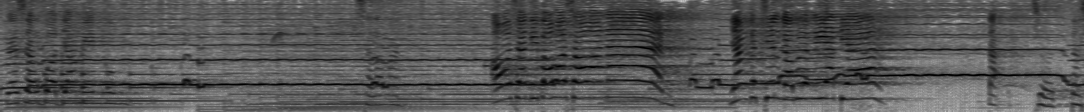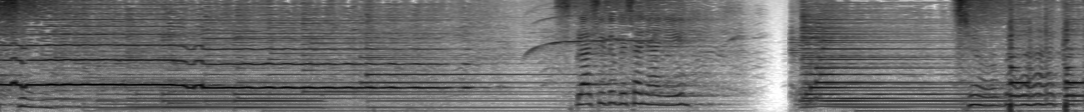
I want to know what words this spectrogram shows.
Spesial buat yang minum. Salaman. Awas yang di bawah sawanan. Yang kecil gak boleh lihat ya. Tak jotos ini. Sebelah situ bisa nyanyi. Coba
